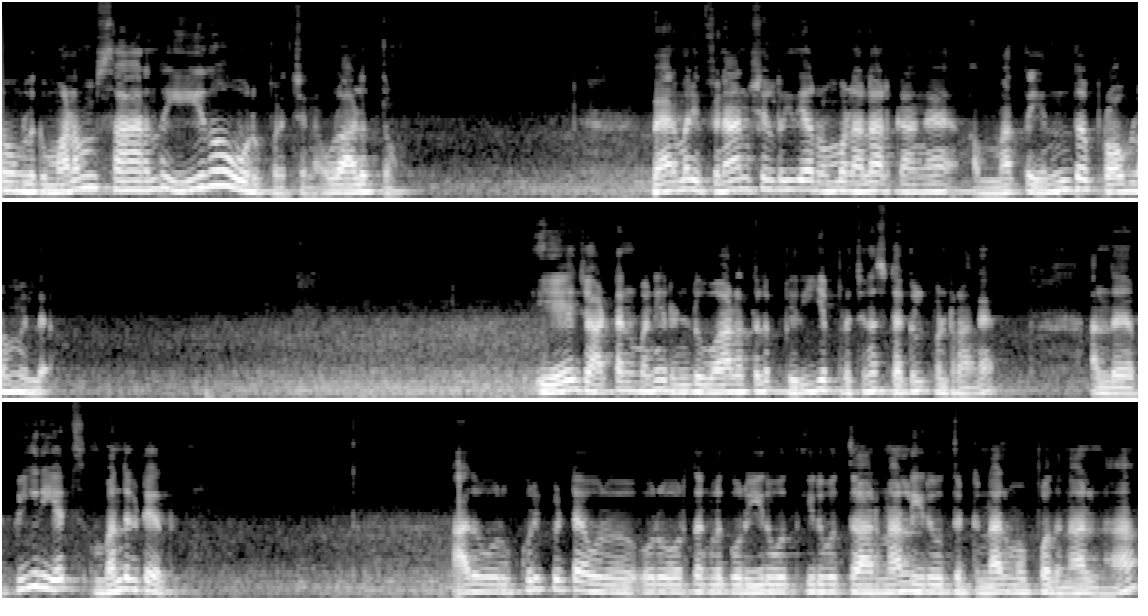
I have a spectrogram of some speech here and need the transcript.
அவங்களுக்கு மனம் சார்ந்த ஏதோ ஒரு பிரச்சனை ஒரு அழுத்தம். வேறு மாதிரி ஃபினான்ஷியல் ரீதியாக ரொம்ப நல்லா இருக்காங்க. மற்ற எந்த ப்ராப்ளமும் இல்லை. ஏஜ் அட்டன் பண்ணி ரெண்டு வாரத்தில் பெரிய பிரச்சனை ஸ்ட்ரகிள் பண்ணுறாங்க அந்த பீரியட்ஸ் வந்துக்கிட்டே இருக்குது அது ஒரு குறிப்பிட்ட ஒரு ஒரு ஒருத்தங்களுக்கு ஒரு இருபத் இருபத்தாறு நாள் இருபத்தெட்டு நாள் முப்பது நாள்னால்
